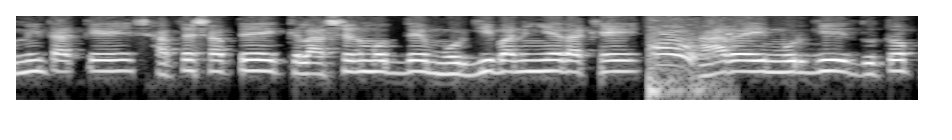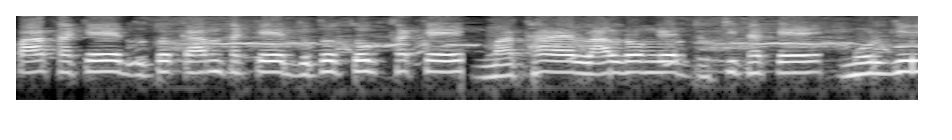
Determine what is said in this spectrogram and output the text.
উনি তাকে সাথে সাথে ক্লাসের মধ্যে মুরগি বানিয়ে রাখে। আর এই মুরগির দুটো পা থাকে, দুটো কান থাকে, দুটো চোখ থাকে, মাথায় লাল রঙের ধুতি থাকে। মুরগি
